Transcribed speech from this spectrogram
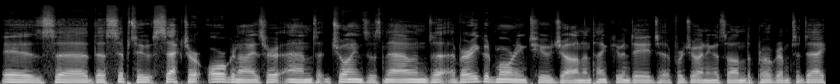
is uh, the SIPTU sector organiser and joins us now. And uh, a very good morning to you, John, and thank you indeed for joining us on the programme today.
